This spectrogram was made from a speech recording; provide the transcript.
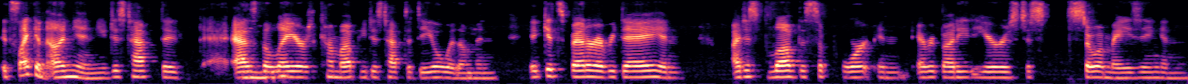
it's like an onion. You just have to, as mm-hmm. the layers come up, you just have to deal with them, and it gets better every day. And I just love the support, and everybody here is just so amazing and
